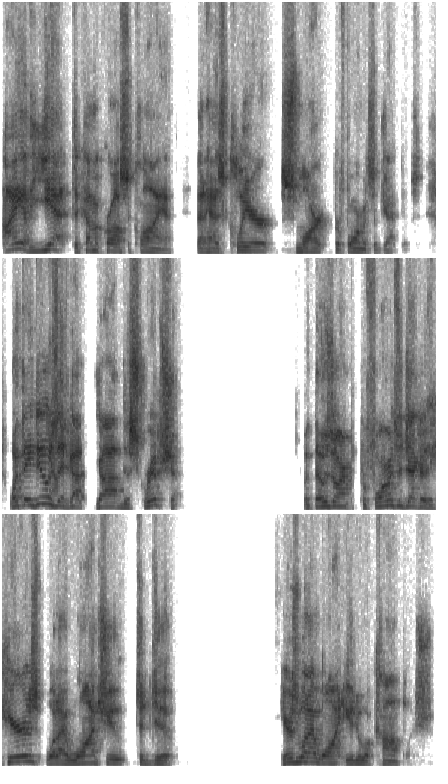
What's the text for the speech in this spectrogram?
I have yet to come across a client that has clear, smart performance objectives. What they do yeah. is they've got a job description, but those aren't performance objectives. Here's what I want you to do. Here's what I want you to accomplish.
